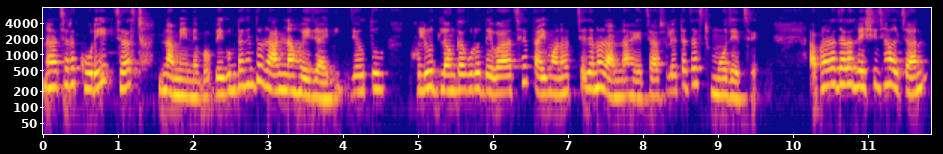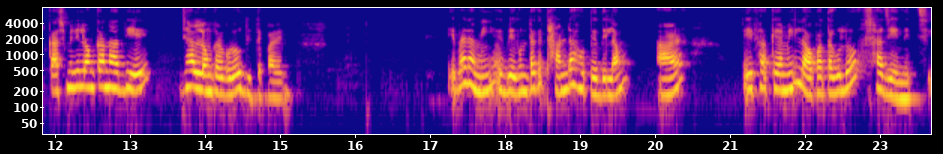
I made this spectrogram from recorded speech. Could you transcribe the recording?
নাড়াচাড়া করেই জাস্ট নামিয়ে নেব। বেগুনটা কিন্তু রান্না হয়ে যায়নি। যেহেতু হলুদ লঙ্কা গুঁড়ো দেওয়া আছে, তাই মনে হচ্ছে যেন রান্না হয়েছে আসলে এটা জাস্ট মজেছে। আপনারা যারা বেশি ঝাল চান, কাশ্মীরি লঙ্কা না দিয়ে ঝাল লঙ্কার গুঁড়োও দিতে পারেন। এবার আমি ওই বেগুনটাকে ঠান্ডা হতে দিলাম। আর এই ফাঁকে আমি লাউ পাতাগুলো সাজিয়ে নিচ্ছি।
